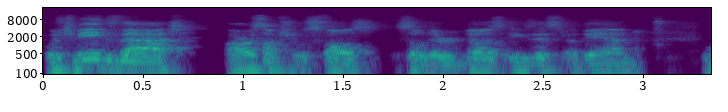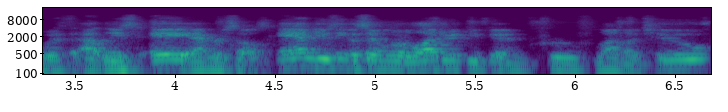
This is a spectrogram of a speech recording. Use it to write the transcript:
which means that our assumption was false. So there does exist a band with at least A amber cells. And using a similar logic, you can prove lemma 2,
